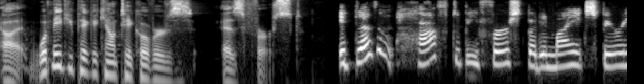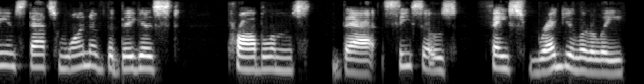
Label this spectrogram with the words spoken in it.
Uh, what made you pick account takeovers as first? It doesn't have to be first, but in my experience, that's one of the biggest problems that CISOs face regularly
